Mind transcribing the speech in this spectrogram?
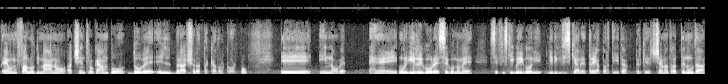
è un fallo di mano a centrocampo dove il braccio era attaccato al corpo. E in 9 eh, il rigore secondo me se fischi quei rigori li devi fischiare tre a partita perché c'è una trattenuta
